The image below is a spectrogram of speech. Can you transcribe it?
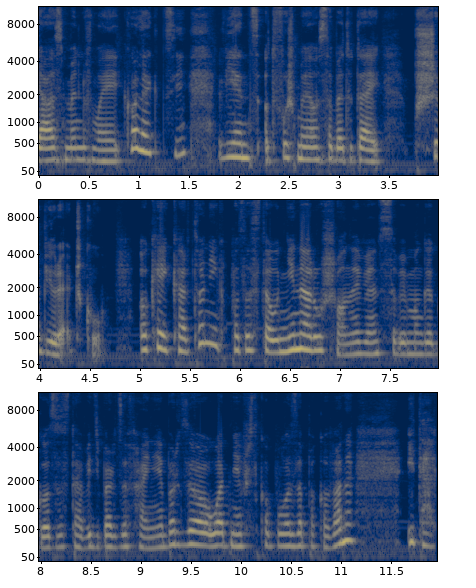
Jasmine w mojej kolekcji, więc otwórzmy ją sobie tutaj przy biureczku. Ok, kartonik pozostał nienaruszony, więc sobie mogę go zostawić bardzo fajnie. Bardzo ładnie wszystko było zapakowane. I tak,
